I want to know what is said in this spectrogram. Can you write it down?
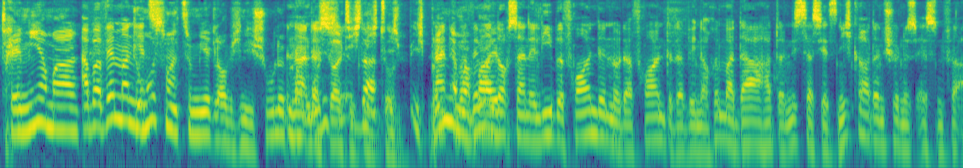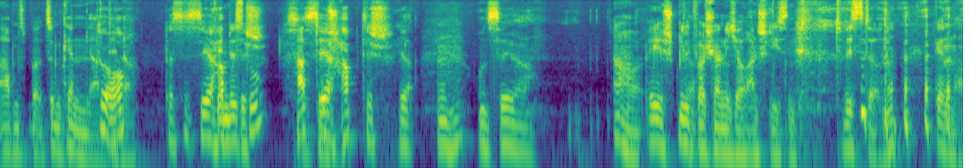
Trainier mal. Aber wenn man du jetzt- musst mal zu mir, glaube ich, in die Schule kommen. Nein, das sollte ich nicht tun. Ich, ich Nein, aber mal wenn bei. man doch seine liebe Freundin oder Freund oder wen auch immer da hat, dann ist das jetzt nicht gerade ein schönes Essen für abends zum Kennenlernen. doch, das ist sehr Findest haptisch. du? Das Haptisch? Mhm. sehr haptisch, ja. Und sehr. Ah, ihr spielt wahrscheinlich auch anschließend Twister, ne? genau.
